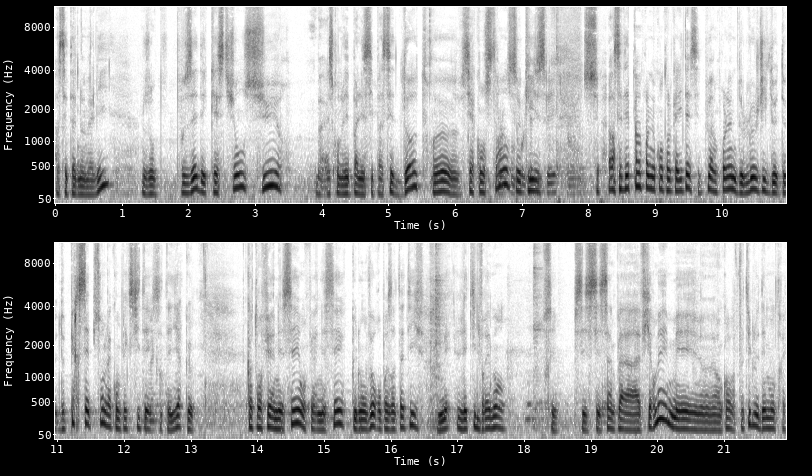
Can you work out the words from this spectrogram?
à cette anomalie nous ont posé des questions sur bah, est-ce qu'on n'avait pas laissé passer d'autres euh, circonstances qui... Alors, ce n'était pas un problème de contrôle qualité, c'est plus un problème de logique, de, perception de la complexité. C'est-à-dire que quand on fait un essai, on fait un essai que l'on veut représentatif. Mais l'est-il vraiment? C'est simple à affirmer, mais euh, encore faut-il le démontrer.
